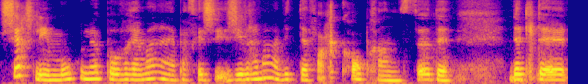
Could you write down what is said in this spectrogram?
cherche les mots là, pour vraiment, parce que j'ai vraiment envie de te faire comprendre ça, de, de te,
